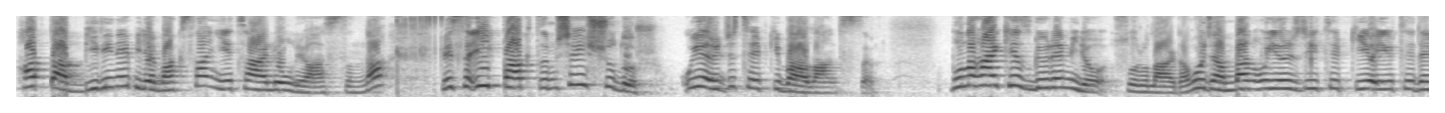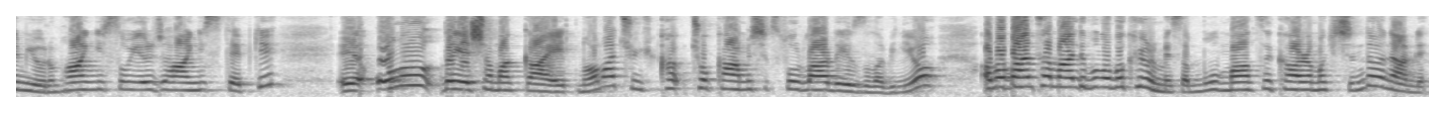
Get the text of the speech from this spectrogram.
Hatta birine bile baksan yeterli oluyor aslında. Mesela ilk baktığım şey şudur. Uyarıcı tepki bağlantısı. Bunu herkes göremiyor sorularda. Hocam ben uyarıcıyı tepkiyi ayırt edemiyorum. Hangisi uyarıcı hangisi tepki? Ee, onu da yaşamak gayet normal çünkü ka- çok karmaşık sorular da yazılabiliyor. Ama ben temelde buna bakıyorum mesela bu mantığı kavramak için de önemli.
